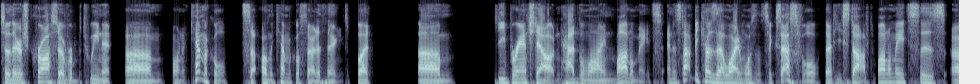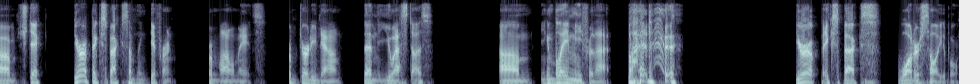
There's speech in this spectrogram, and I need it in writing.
So there's crossover between it um, on a chemical on the chemical side of things, but um, he branched out and had the line Model Mates, and it's not because that line wasn't successful that he stopped. Model Mates is um, shtick. Europe expects something different from Model Mates, from Dirty Down, than the U.S. does. Um, you can blame me for that, but Europe expects water soluble,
